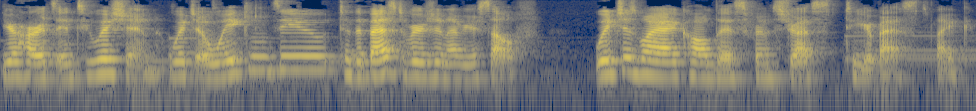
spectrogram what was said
your heart's intuition, which awakens you to the best version of yourself, which is why I called this from stress to your best. Like,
